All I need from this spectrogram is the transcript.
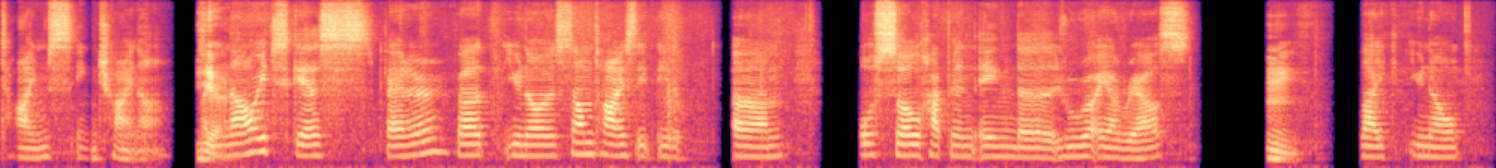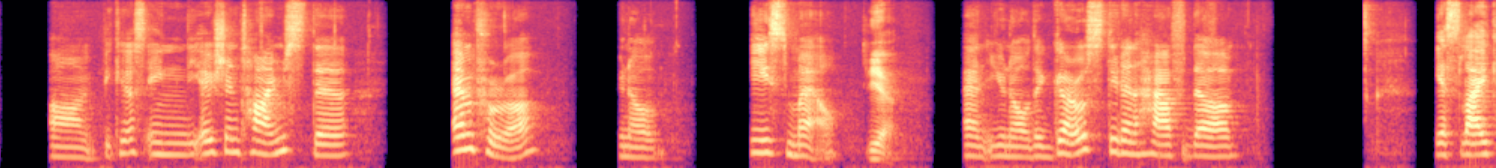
times in China. But Yeah. now it gets better, but you know sometimes it, it um also happen in the rural areas. Hmm. Like you know, um because in the ancient times the emperor, you know, he's male Yeah. and you know the girls didn't have the yes like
